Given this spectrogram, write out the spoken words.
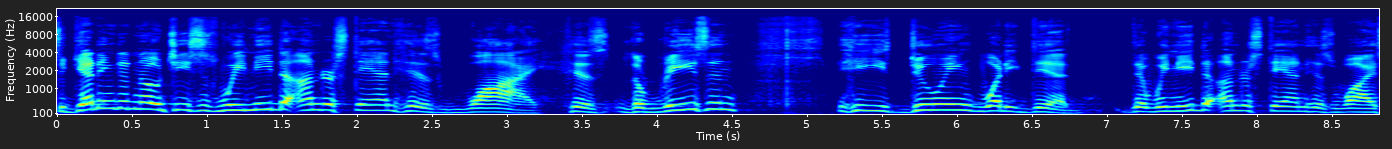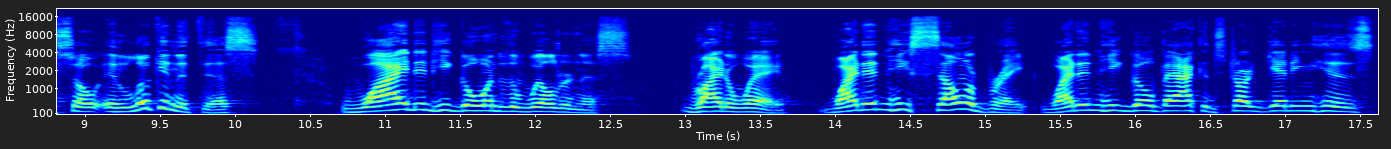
To getting to know Jesus, we need to understand his why, his the reason he's doing what he did. That we need to understand his why. So in looking at this, why did he go into the wilderness right away? Why didn't he celebrate? Why didn't he go back and start getting his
